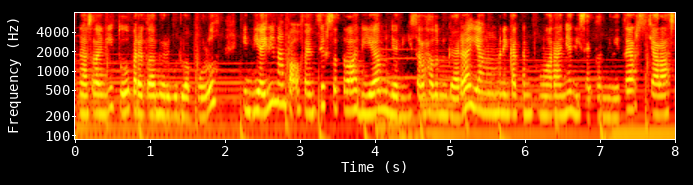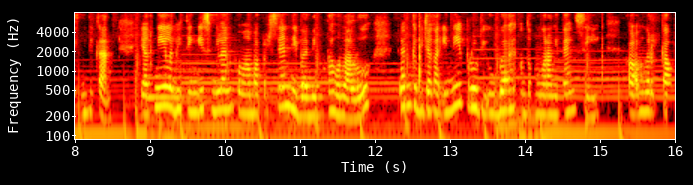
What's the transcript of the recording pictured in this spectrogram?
Nah, selain itu, pada tahun 2020, India ini nampak ofensif setelah dia menjadi salah satu negara yang meningkatkan pengeluarannya di sektor militer secara signifikan, yakni lebih tinggi 9,4% dibanding tahun lalu, dan kebijakan ini perlu diubah untuk mengurangi tensi. Kalau menurut kamu,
